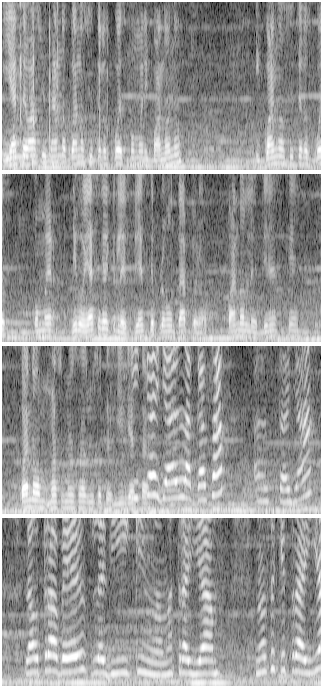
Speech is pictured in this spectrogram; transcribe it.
Y ya te vas fijando cuándo sí te los puedes comer y cuándo no. Y cuándo sí te los puedes comer. Digo, ya sé que le tienes que preguntar, pero ¿cuándo le tienes que... ¿Cuándo más o menos has visto que sí ya Y está? que allá en la casa, hasta allá, la otra vez le di que mi mamá traía, no sé qué traía,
